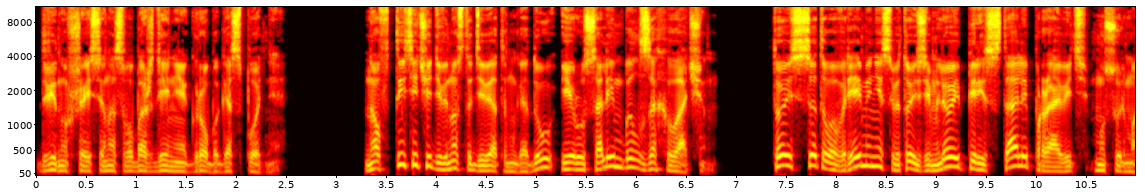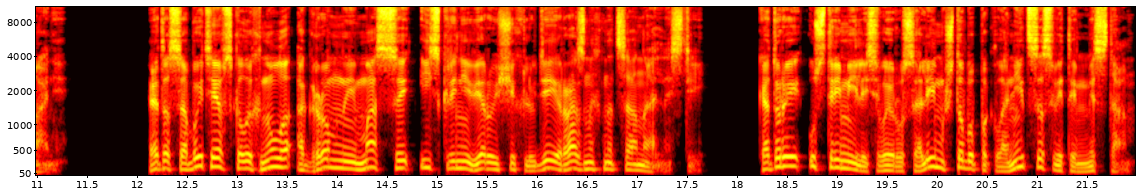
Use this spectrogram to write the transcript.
двинувшаяся на освобождение гроба Господня, но в 1099 году Иерусалим был захвачен, то есть с этого времени Святой Землей перестали править мусульмане. Это событие всколыхнуло огромные массы искренне верующих людей разных национальностей, которые устремились в Иерусалим, чтобы поклониться святым местам.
